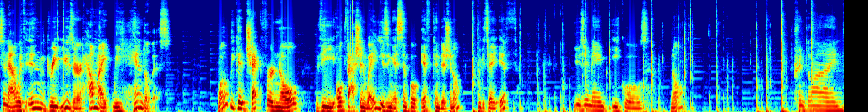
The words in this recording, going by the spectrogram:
So now within greet user, how might we handle this? Well, we could check for null the old fashioned way using a simple if conditional. We could say if username equals null, print line,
